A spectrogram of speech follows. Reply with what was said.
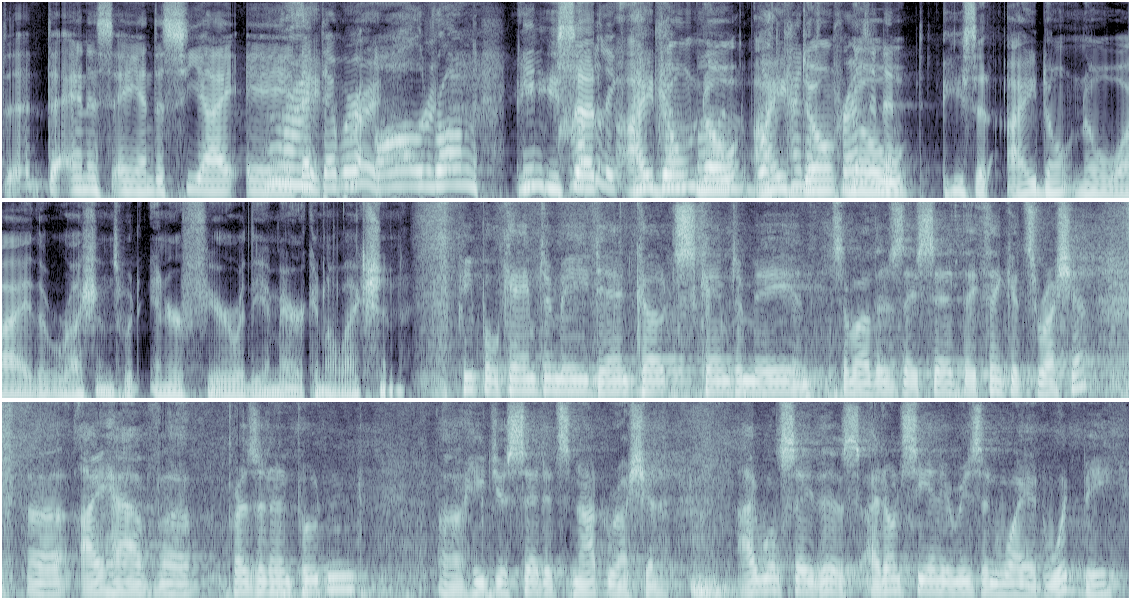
the, the NSA and the CIA Right, that they were right, all wrong he, in he said public. I don't come know what I kind don't of know he said I don't know why the Russians would interfere with the American election People came to me, Dan Coats came to me, and some others. They said they think it's Russia. Uh, I have uh, President Putin. Uh, he just said it's not Russia. I will say this I don't see any reason why it would be.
